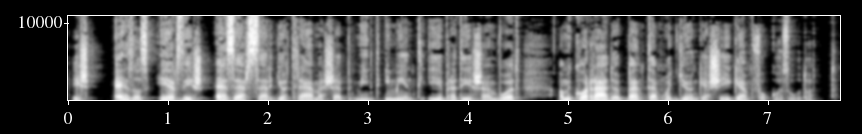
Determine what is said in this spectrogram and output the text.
és ez az érzés ezerszer gyötrelmesebb, mint iménti ébredésem volt, amikor rádöbbentem, hogy gyöngeségem fokozódott.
